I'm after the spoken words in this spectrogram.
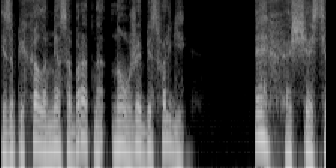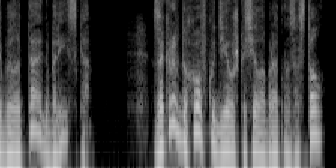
и запихала мясо обратно, но уже без фольги. Эх, а счастье было так близко. Закрыв духовку, девушка села обратно за стол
